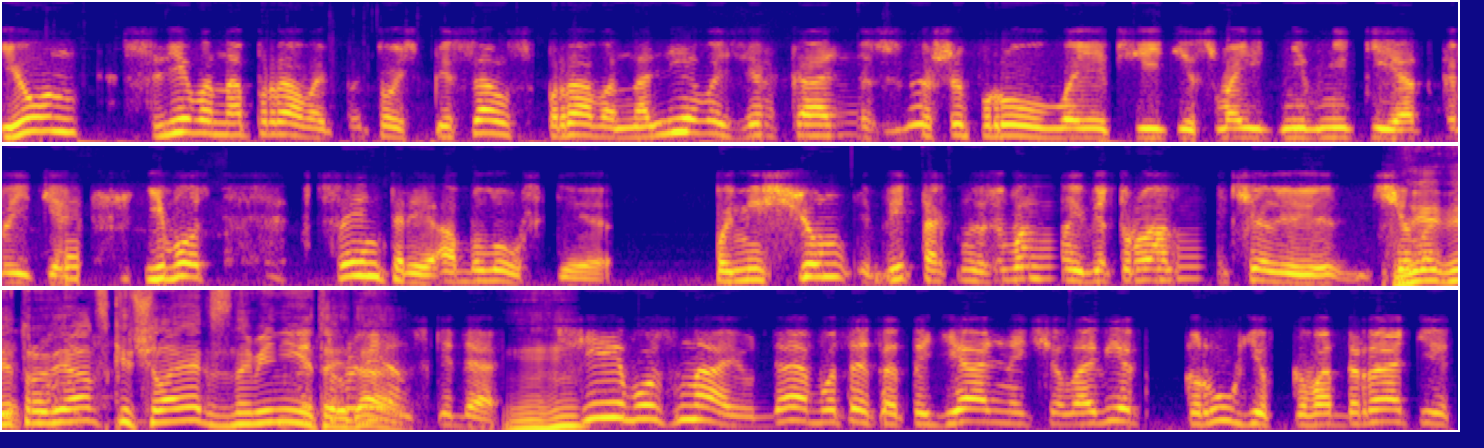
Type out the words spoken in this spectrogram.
И он слева направо, то есть писал справа налево зеркально, зашифровывая все эти свои дневники, открытия. И вот в центре обложки помещен так называемый ветруанский человек. Ветрувианский человек знаменитый, Ветрувианский, да. да. Угу. Все его знают, да, вот этот идеальный человек в круге, в квадрате,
